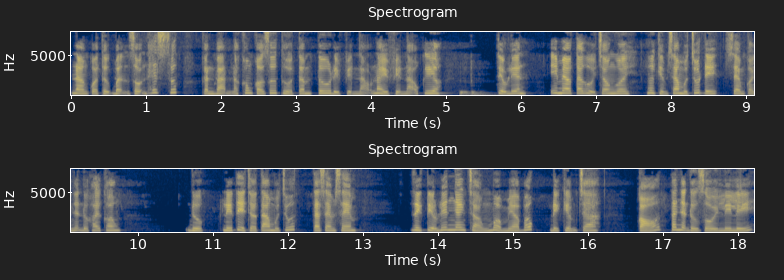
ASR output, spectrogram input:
nàng quả thực bận rộn hết sức, căn bản là không có dư thừa tâm tư để phiền não này phiền não kia. Tiểu Liên, email ta gửi cho ngươi, ngươi kiểm tra một chút đi, xem có nhận được hay không. Được, Lý Tỷ chờ ta một chút, ta xem xem. Dịch Tiểu Liên nhanh chóng mở mailbox đi kiểm tra. Có, ta nhận được rồi Lý Lý.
